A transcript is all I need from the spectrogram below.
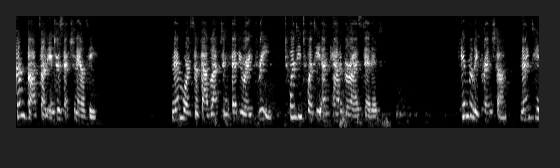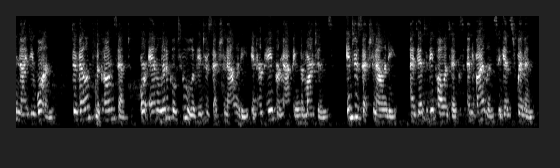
Some thoughts on intersectionality. Memoirs of Fablackton, February 3, 2020, uncategorized edit. Kimberlé Crenshaw, 1991, developed the concept or analytical tool of intersectionality in her paper Mapping the Margins Intersectionality, Identity Politics, and Violence Against Women.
